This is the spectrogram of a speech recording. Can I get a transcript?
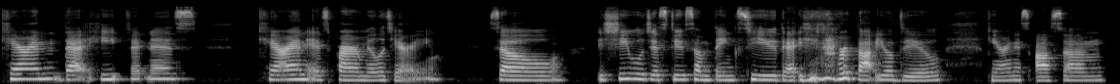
Karen, that Heat Fitness, Karen is prior military. So She will just do some things to you that you never thought you'll do. Karen is awesome.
